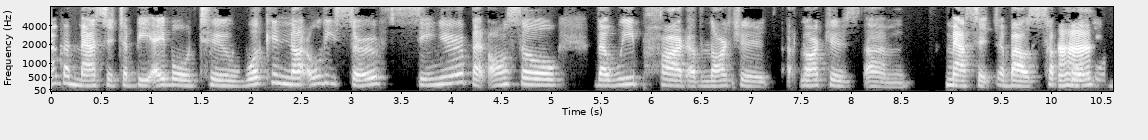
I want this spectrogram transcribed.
have a message to be able to work in not only serve senior but also that we part of larger larger um, message about supporting uh-huh.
